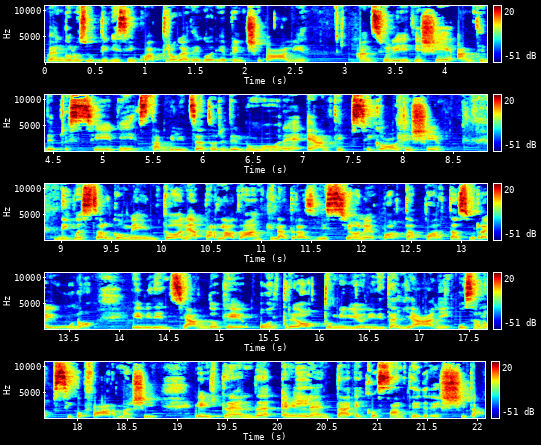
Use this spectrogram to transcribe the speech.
Vengono suddivisi in quattro categorie principali ansiolitici, antidepressivi, stabilizzatori dell'umore e antipsicotici. Di questo argomento ne ha parlato anche la trasmissione Porta a Porta su Rai 1, evidenziando che oltre 8 milioni di italiani usano psicofarmaci e il trend è in lenta e costante crescita.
